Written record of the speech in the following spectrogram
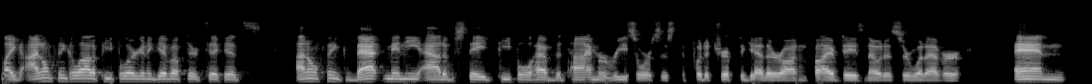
Like I don't think a lot of people are going to give up their tickets. I don't think that many out of state people have the time or resources to put a trip together on 5 days notice or whatever. And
